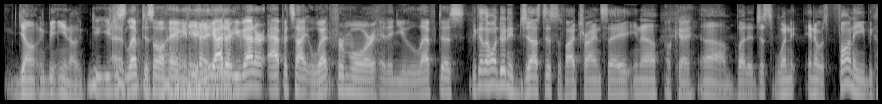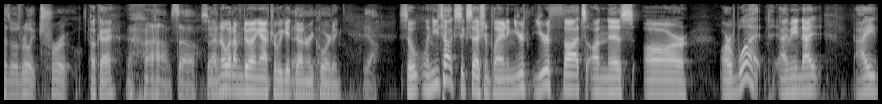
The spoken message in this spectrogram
young, you know, You, you just Uh, left us all hanging. here. yeah, you yeah, got our, yeah. you got our appetite whet for more, and then you left us. because I won't do any justice if I try and say, you know, Okay. um, but it just when and it was funny because it was really true. Okay. um, so So I know what I'm doing after we get done yeah. recording. Yeah. So when you talk succession planning, your your thoughts on this are are what? I mean, I I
